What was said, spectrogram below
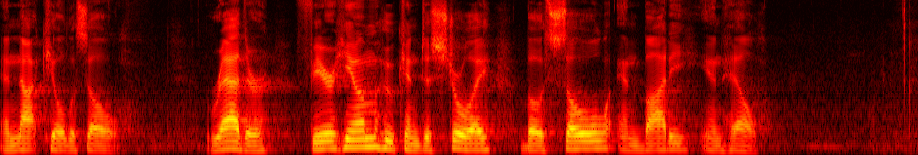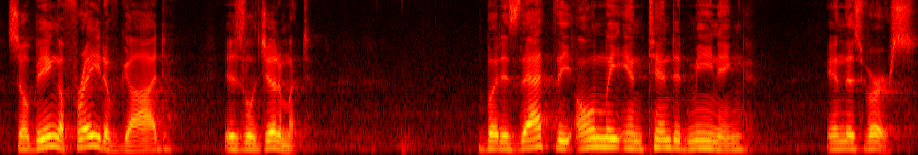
and not kill the soul. Rather, fear him who can destroy both soul and body in hell. So, being afraid of God is legitimate. But is that the only intended meaning in this verse?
